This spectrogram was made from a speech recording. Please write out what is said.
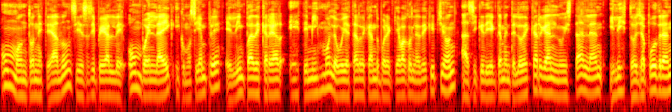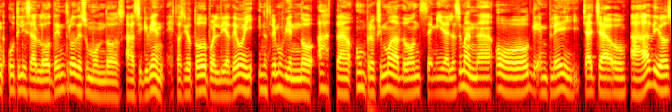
un montón este addon, si es así pegarle un buen like y como siempre, el link para descargar este mismo lo voy a estar dejando por aquí abajo en la descripción, así que directamente lo descargan, lo instalan y listo, ya podrán utilizarlo dentro de su mundos. Así que bien, esto ha sido todo por el día de hoy y nos estaremos viendo hasta un próximo addon, semilla de la semana o gameplay. Chao, chao. Adiós.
